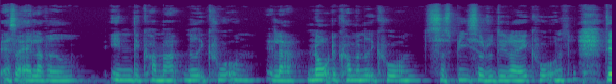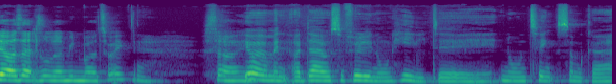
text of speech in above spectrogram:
altså allerede inden det kommer ned i kurven, eller når det kommer ned i kurven, så spiser du det, der er i kurven. Det har også altid været min motto, ikke? Ja. Så, øh. Jo, jo, men, og der er jo selvfølgelig nogle helt øh, nogle ting, som gør,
